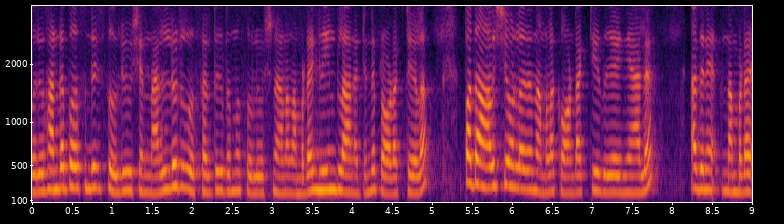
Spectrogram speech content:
ഒരു ഹൺഡ്രഡ് പെർസെന്റേജ് സൊല്യൂഷൻ നല്ലൊരു റിസൾട്ട് കിട്ടുന്ന സൊല്യൂഷനാണ് നമ്മുടെ ഗ്രീൻ പ്ലാനറ്റിന്റെ പ്രോഡക്റ്റുകൾ. അപ്പോൾ അത് ആവശ്യമുള്ളവരെ നമ്മളെ കോൺടാക്ട് ചെയ്ത് കഴിഞ്ഞാൽ അതിന് നമ്മുടെ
